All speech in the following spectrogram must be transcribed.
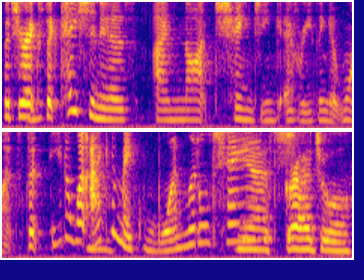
But your mm-hmm. expectation is, I'm not changing everything at once. But you know what? I mm. can make one little change. Yes, gradual.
